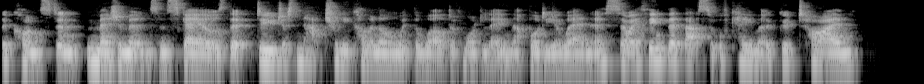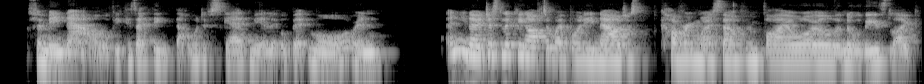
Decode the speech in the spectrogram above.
the constant measurements and scales that do just naturally come along with the world of modelling, that body awareness. So I think that that sort of came at a good time for me now because I think that would have scared me a little bit more and and you know just looking after my body now just covering myself in bio oil and all these like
